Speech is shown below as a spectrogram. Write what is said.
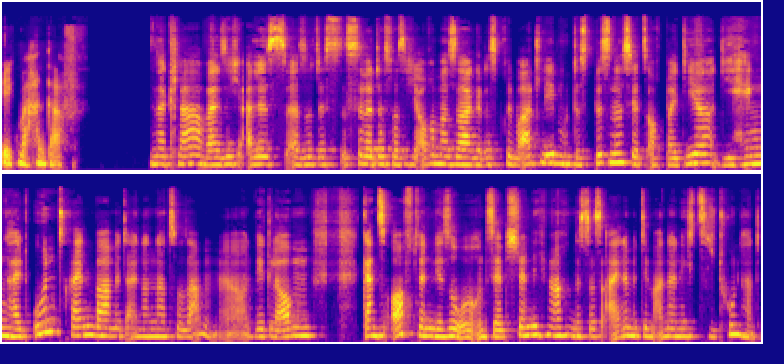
Weg machen darf. Na klar, weil sich alles, also das ist das, was ich auch immer sage, das Privatleben und das Business, jetzt auch bei dir, die hängen halt untrennbar miteinander zusammen. Ja. Und wir glauben ganz oft, wenn wir so uns selbstständig machen, dass das eine mit dem anderen nichts zu tun hat.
